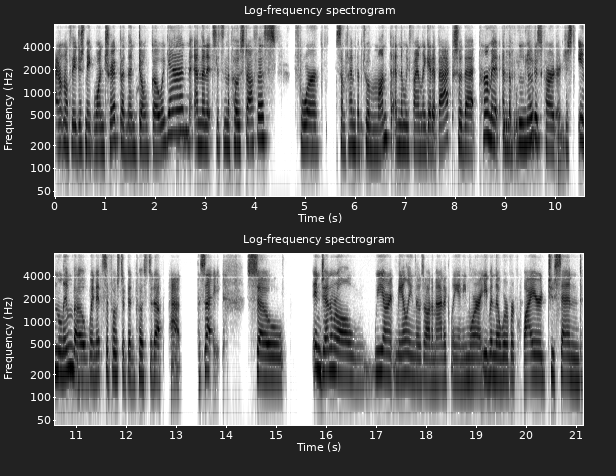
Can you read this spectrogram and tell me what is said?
I don't know if they just make one trip and then don't go again, and then it sits in the post office for sometimes up to a month, and then we finally get it back. So that permit and the blue notice card are just in limbo when it's supposed to have been posted up at the site. So in general, we aren't mailing those automatically anymore, even though we're required to send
